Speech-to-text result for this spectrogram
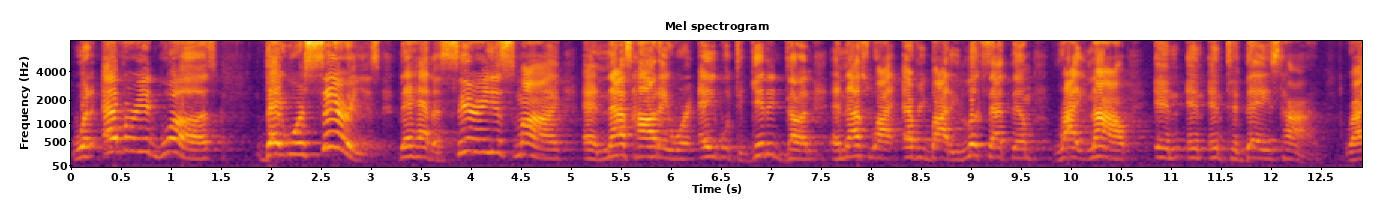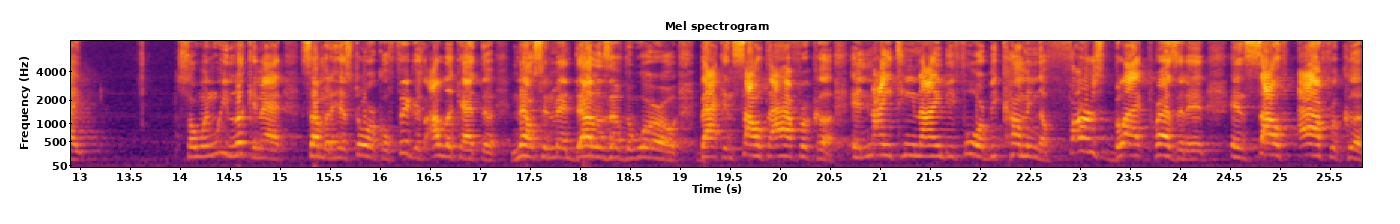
whatever it was, they were serious. They had a serious mind, and that's how they were able to get it done. And that's why everybody looks at them right now in, in, in today's time, right? So when we looking at some of the historical figures, I look at the Nelson Mandelas of the world back in South Africa in 1994, becoming the first black president in South Africa,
